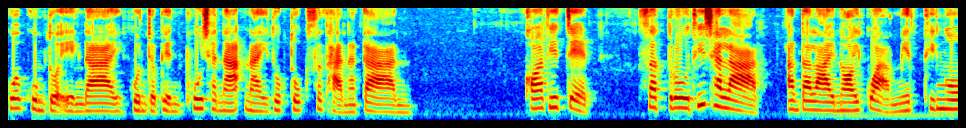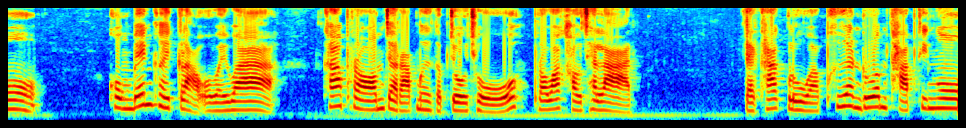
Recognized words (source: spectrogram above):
ควบคุมตัวเองได้ คุณจะเป็นผู้ชนะในทุกๆสถานการณ์ ข้อที่ 7 ศัตรูที่ฉลาด อันตรายน้อยกว่ามิตรที่โง่ คงเบ้งเคยกล่าวเอาไว้ว่า ข้าพร้อมจะรับมือกับโจโฉ เพราะว่าเขาฉลาด แต่ข้ากลัวเพื่อนร่วมทัพที่โง่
